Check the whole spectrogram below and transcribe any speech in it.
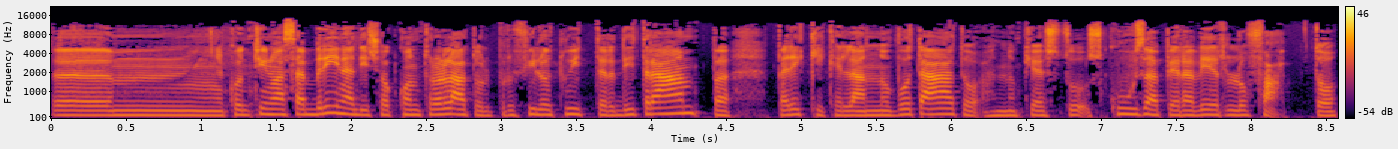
Ehm, continua Sabrina, dice: Ho controllato il profilo Twitter di Trump, parecchi che l'hanno votato hanno chiesto scusa per averlo fatto fatto.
